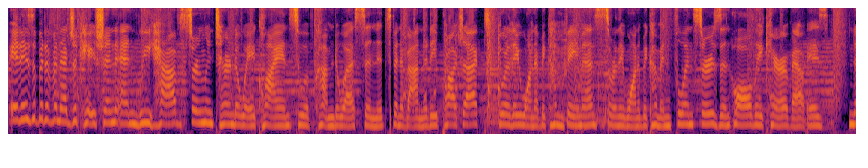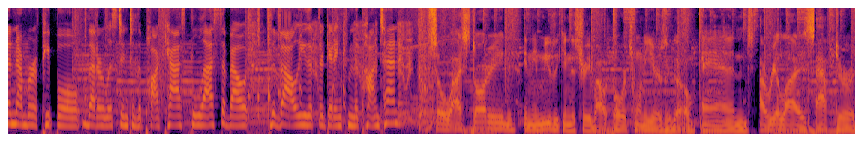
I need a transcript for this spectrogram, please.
It is a bit of an education, and we have certainly turned away clients who have come to us, and it's been a vanity project where they want to become famous or they want to become influencers, and all they care about is the number of people that are listening to the podcast, less about the value that they're getting from the content. So I started in the music industry about over 20 years ago, and I realized after a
